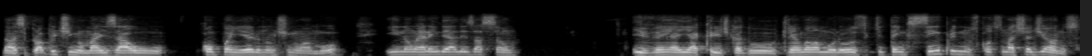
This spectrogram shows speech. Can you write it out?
não, a si próprio tinham, mas ao companheiro não tinham amor, e não era idealização. E vem aí a crítica do triângulo amoroso que tem sempre nos contos machadianos,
